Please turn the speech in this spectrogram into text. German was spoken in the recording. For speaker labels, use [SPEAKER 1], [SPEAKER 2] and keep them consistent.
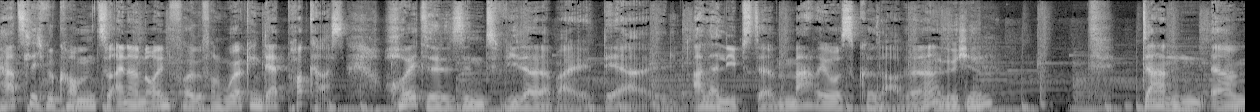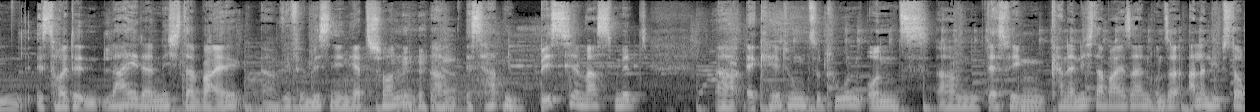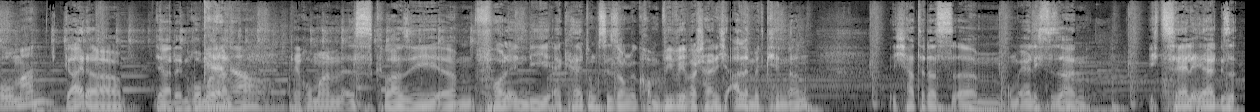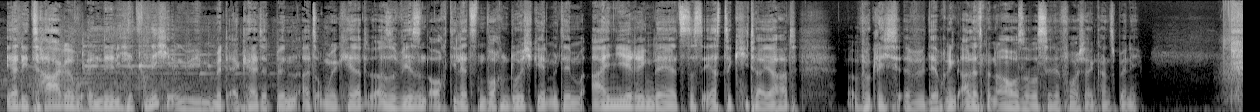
[SPEAKER 1] Herzlich willkommen zu einer neuen Folge von Working Dad Podcast. Heute sind wieder dabei der allerliebste Marius Kosave.
[SPEAKER 2] Hallöchen.
[SPEAKER 1] Dann ähm, ist heute leider nicht dabei. Äh, wir vermissen ihn jetzt schon. ähm, es hat ein bisschen was mit äh, Erkältung zu tun und ähm, deswegen kann er nicht dabei sein. Unser allerliebster Roman.
[SPEAKER 2] Geider. Ja, den Roman
[SPEAKER 1] Genau.
[SPEAKER 2] hat, der Roman ist quasi ähm, voll in die Erkältungssaison gekommen, wie wir wahrscheinlich alle mit Kindern. Ich hatte das, ähm, um ehrlich zu sein, ich zähle eher, eher die Tage, in denen ich jetzt nicht irgendwie mit erkältet bin, als umgekehrt. Also wir sind auch die letzten Wochen durchgehend mit dem Einjährigen, der jetzt das erste Kita-Jahr hat. Wirklich, äh, der bringt alles mit nach Hause, was du dir vorstellen kannst, Benny.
